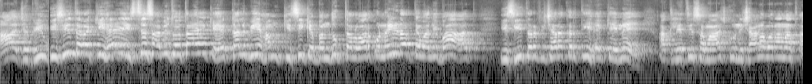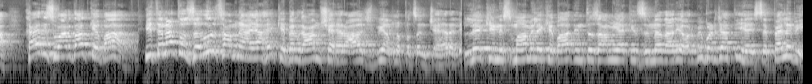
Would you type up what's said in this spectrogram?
आज भी इसी तरह की है। इससे साबित होता है कि कल भी हम किसी के बंदूक, तलवार को नहीं डरते वाली बात इसी तरफ़ इशारा करती है कि इन्हें अकलियती समाज को निशाना बनाना था। खैर, इस वारदात के बाद इतना तो ज़रूर सामने आया है कि बेलगाम शहर आज भी अमन पसंद शहर है। लेकिन इस मामले के बाद इंतजामिया की ज़िम्मेदारी और भी बढ़ जाती है। इससे पहले भी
